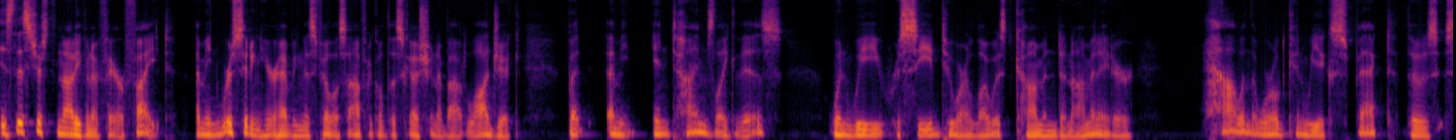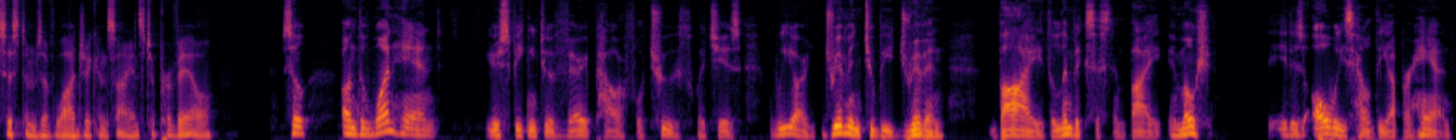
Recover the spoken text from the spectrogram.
Is this just not even a fair fight? I mean, we're sitting here having this philosophical discussion about logic but I mean, in times like this, when we recede to our lowest common denominator, how in the world can we expect those systems of logic and science to prevail? So, on the one hand, you're speaking to a very powerful truth, which is we are driven to be driven by the limbic system, by emotion. It has always held the upper hand.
